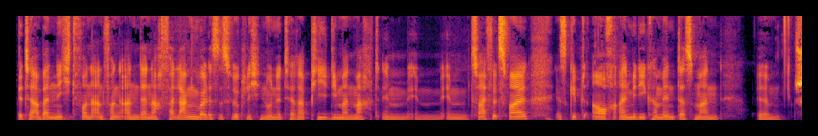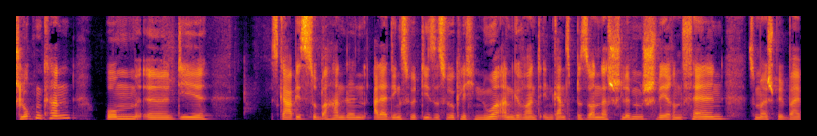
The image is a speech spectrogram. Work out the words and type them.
Bitte aber nicht von Anfang an danach verlangen, weil das ist wirklich nur eine Therapie, die man macht im, im, im Zweifelsfall. Es gibt auch ein Medikament, das man ähm, schlucken kann, um äh, die Skabis zu behandeln. Allerdings wird dieses wirklich nur angewandt in ganz besonders schlimmen, schweren Fällen, zum Beispiel bei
